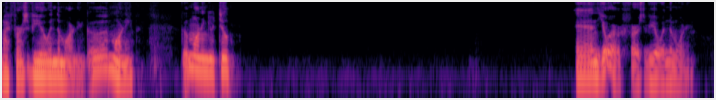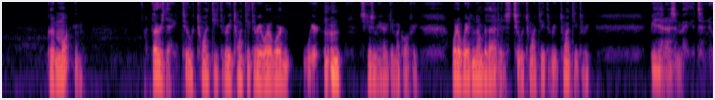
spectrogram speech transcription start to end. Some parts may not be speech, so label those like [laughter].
My first view in the morning. Good morning. Good morning, YouTube. And your first view in the morning. Good morning. Thursday, 22323. What a word weird [clears throat] excuse me, I gotta get my coffee. What a weird number that is. 22323. Be that as it may, it's a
